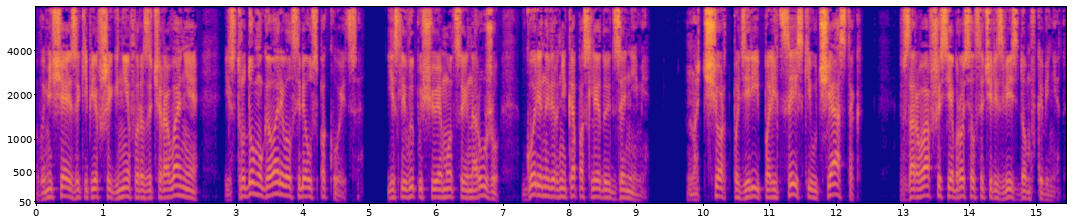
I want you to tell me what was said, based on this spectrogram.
вымещая закипевший гнев и разочарование, и с трудом уговаривал себя успокоиться. Если выпущу эмоции наружу, горе наверняка последует за ними. Но, черт подери, полицейский участок! Взорвавшись, я бросился через весь дом в кабинет.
